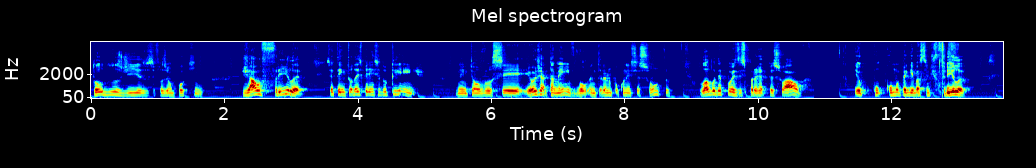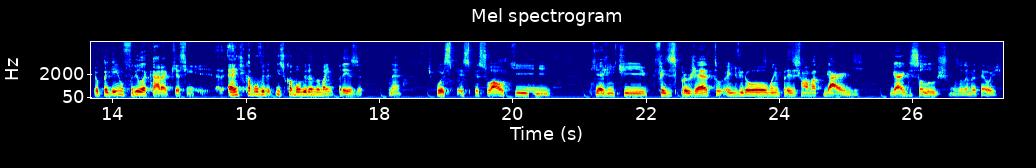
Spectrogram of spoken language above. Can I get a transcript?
todos os dias você fazer um pouquinho. Já o freela, você tem toda a experiência do cliente. Né? Então você, eu já também vou entrando um pouco nesse assunto. Logo depois desse projeto pessoal, eu como eu peguei bastante freela, eu peguei um freela, cara, que assim, a gente acabou virando, isso acabou virando uma empresa, né? Tipo, esse, esse pessoal que que a gente fez esse projeto, ele virou uma empresa que chamava Garg, Garg Solutions, eu lembro até hoje.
